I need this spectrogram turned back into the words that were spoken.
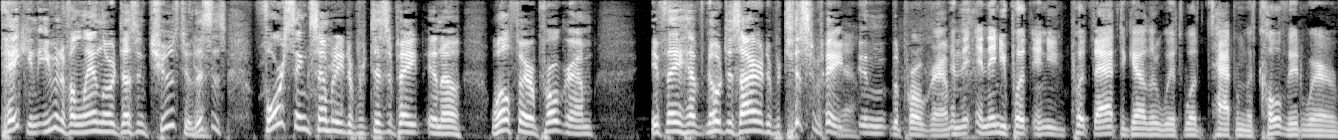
taken even if a landlord doesn't choose to. This is forcing somebody to participate in a welfare program if they have no desire to participate Yeah. in the program. And, th- and then you put, and you put that together with what's happened with COVID where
